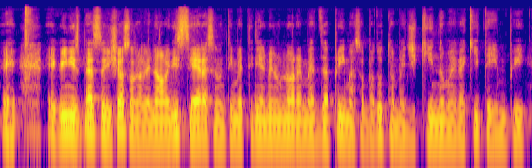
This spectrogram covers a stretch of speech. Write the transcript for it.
E, e, quindi spesso gli show sono alle 9 di sera se non ti metti lì almeno un'ora e mezza prima soprattutto a Magic Kingdom ai vecchi tempi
